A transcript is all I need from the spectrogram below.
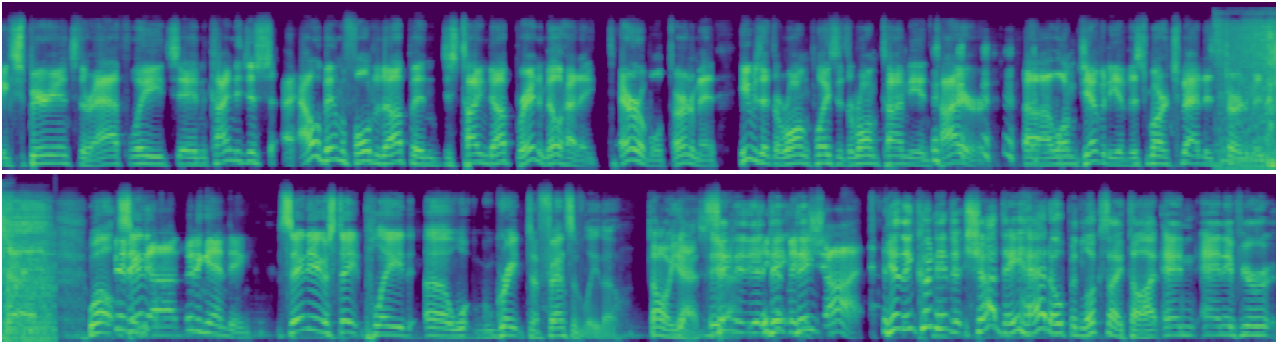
experience, their athletes, and kind of just uh, Alabama folded up and just tightened up. Brandon Miller had a terrible tournament. He was at the wrong place at the wrong time the entire uh, longevity of this March Madness tournament. So Well, fitting, San, uh, fitting ending. San Diego State played uh, w- great defensively, though. Oh yeah, Yes. San- They, they- couldn't make they- a shot. yeah, they couldn't hit a shot. They had open looks, I thought, and and if you're,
